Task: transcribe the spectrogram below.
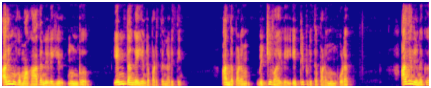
அறிமுகமாகாத நிலையில் முன்பு என் தங்கை என்ற படத்தில் நடித்தேன். அந்த படம் வெற்றி வாயிலை எட்டி பிடித்த படமும் கூட. அதில் எனக்கு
